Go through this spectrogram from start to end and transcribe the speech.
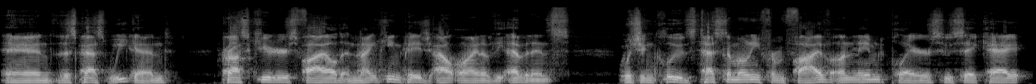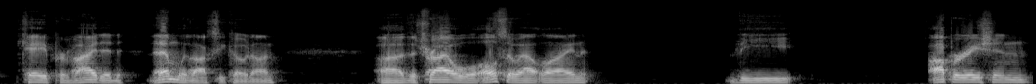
and this past weekend, prosecutors filed a 19 page outline of the evidence which includes testimony from five unnamed players who say Kay, Kay provided them with oxycodone. Uh, the trial will also outline the operation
